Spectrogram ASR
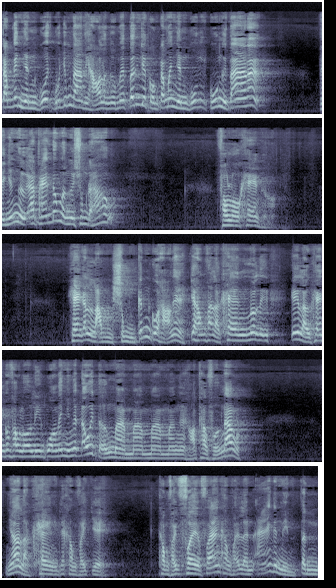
trong cái nhìn của của chúng ta thì họ là người mê tín chứ còn trong cái nhìn của của người ta đó, thì những người Athens đúng là người sùng đạo Phaolô khen họ. Khen cái lòng sùng kính của họ nghe, chứ không phải là khen nó cái lời khen của Phaolô liên quan đến những cái đối tượng mà mà mà mà họ thờ phượng đâu. Nhớ là khen chứ không phải chê. Không phải phê phán, không phải lên án cái niềm tin,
